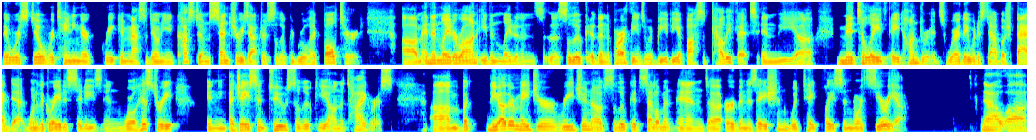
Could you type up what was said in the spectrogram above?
they were still retaining their Greek and Macedonian customs centuries after Seleucid rule had faltered. Um, and then later on, even later than the Seleuc than the Parthians, would be the Abbasid Caliphate in the uh, mid to late 800s, where they would establish Baghdad, one of the greatest cities in world history, in adjacent to Seleucia on the Tigris. Um, but the other major region of Seleucid settlement and uh, urbanization would take place in North Syria. Now, uh,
